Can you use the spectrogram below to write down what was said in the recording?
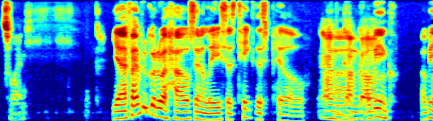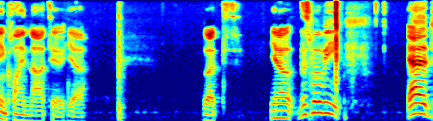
it's fine Yeah, if I ever go to a house and a lady says, take this pill, i'm, Uh, I'm gone I'll be inc- I'll be inclined not to. Yeah. But you know, this movie it had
